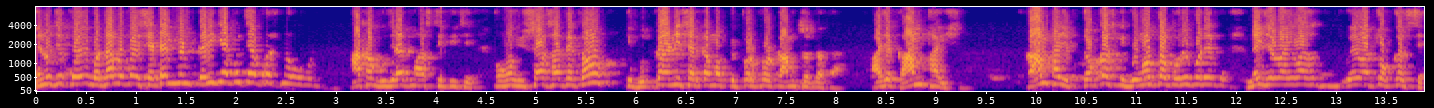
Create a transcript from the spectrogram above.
એનું જે કોઈ બધા લોકોએ સેટલમેન્ટ કરી ગયા પછી આ પ્રશ્ન. આખા ગુજરાતમાં આ સ્થિતિ છે. હું વિશ્વાસ સાથે કહું કે ભૂતકાળની સરકારમાં પેપર પર કામ થતા હતા. આજે કામ થાય છે. કામ થાય છે. ચોક્કસ કે ગુણવત્તા પૂરેપૂરી નહીં જળવાય એવા એવા ચોક્કસ છે.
